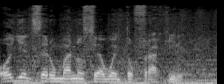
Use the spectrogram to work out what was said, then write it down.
Hoy el ser humano se ha vuelto frágil.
